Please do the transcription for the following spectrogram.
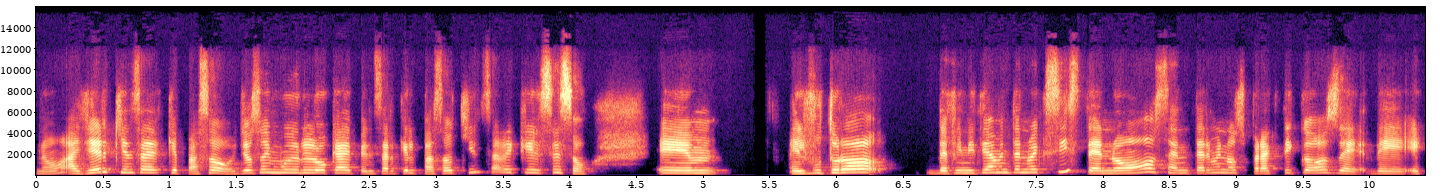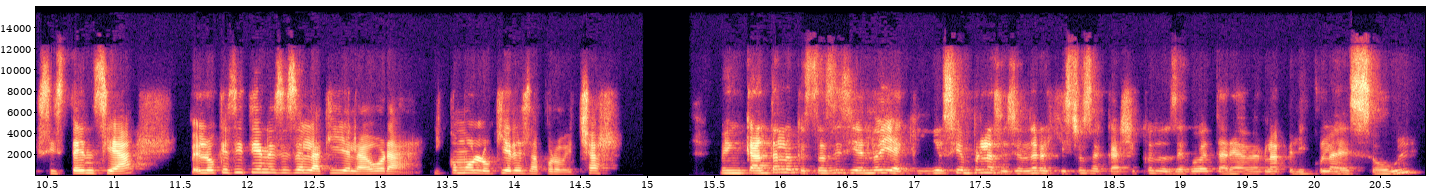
¿no? Ayer, quién sabe qué pasó. Yo soy muy loca de pensar que el pasó, quién sabe qué es eso. Em, el futuro definitivamente no existe, ¿no? O sea, en términos prácticos de, existencia, lo que sí tienes es el aquí y el ahora y cómo lo quieres aprovechar. Me encanta lo que estás diciendo y aquí yo siempre en la sesión de registros akáshicos les dejo de tarea ver la película de Soul.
